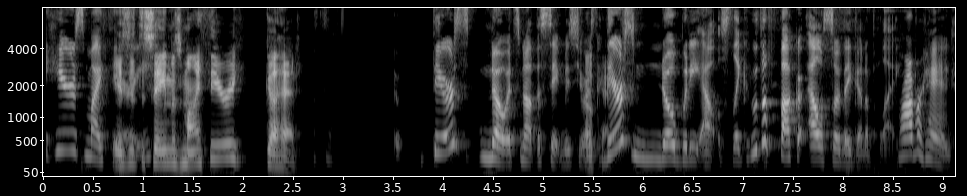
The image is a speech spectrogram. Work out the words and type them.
Here's my theory. Is it the same as my theory? Go ahead. There's no, it's not the same as yours. Okay. There's nobody else. Like, who the fuck else are they gonna play? Robert Hagg.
